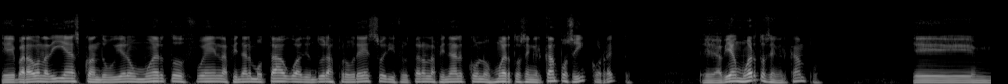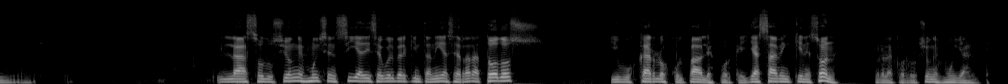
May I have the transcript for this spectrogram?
eh, Baradona Díaz, cuando hubieron muertos, fue en la final Motagua de Honduras Progreso y disfrutaron la final con los muertos en el campo. Sí, correcto. Eh, habían muertos en el campo. Eh, la solución es muy sencilla, dice Wilber Quintanilla, cerrar a todos y buscar los culpables, porque ya saben quiénes son, pero la corrupción es muy alta.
